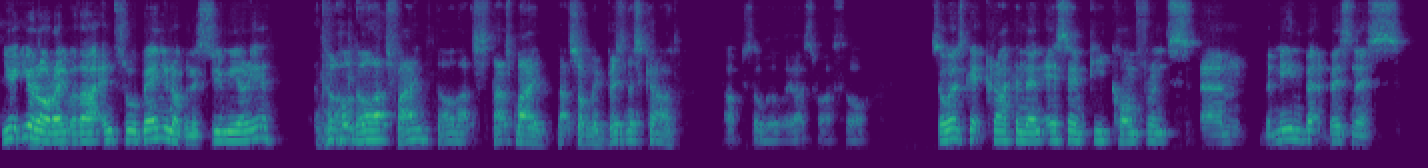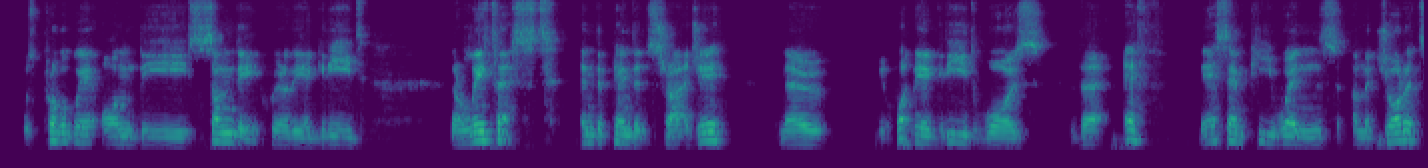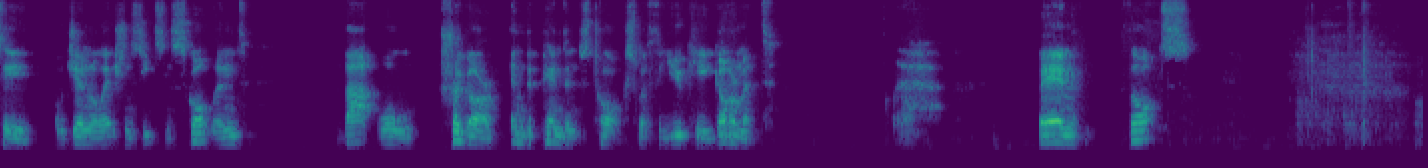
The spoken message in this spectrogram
You, you're all right with that intro, Ben. You're not going to sue me, are you? No, no, that's fine. No, that's that's my that's on my business card. Absolutely, that's what I thought. So let's get cracking then. SNP conference. Um, the main bit of business was probably on the Sunday where they agreed their latest independent strategy. Now, what they agreed was that if the SNP wins a majority of general election seats in Scotland, that will trigger independence talks with the UK government. Ben, thoughts?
